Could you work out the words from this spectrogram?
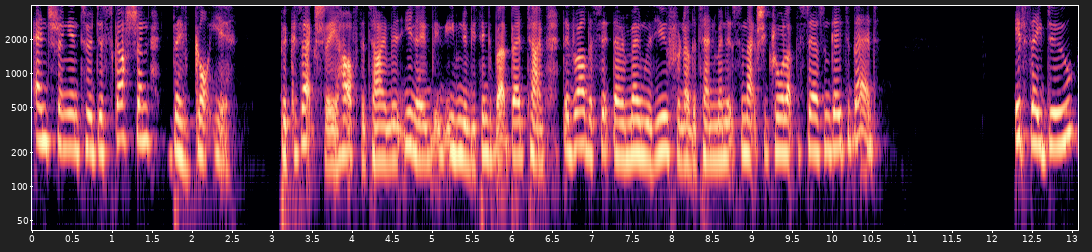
entering into a discussion, they've got you because actually half the time you know even if you think about bedtime they'd rather sit there and moan with you for another 10 minutes than actually crawl up the stairs and go to bed. If they do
